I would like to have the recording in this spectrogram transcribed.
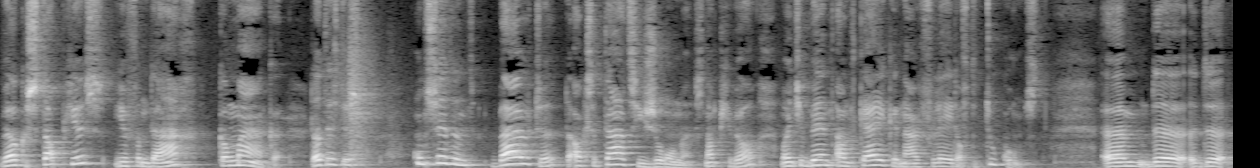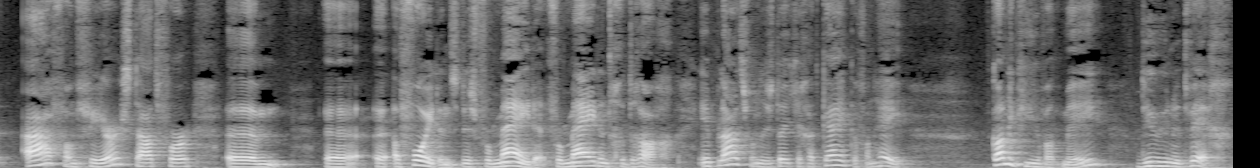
welke stapjes je vandaag kan maken. Dat is dus ontzettend buiten de acceptatiezone, snap je wel? Want je bent aan het kijken naar het verleden of de toekomst. Um, de, de A van fear staat voor um, uh, uh, avoidance, dus vermijden, vermijdend gedrag. In plaats van dus dat je gaat kijken van, hé, hey, kan ik hier wat mee? Duw je het weg.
